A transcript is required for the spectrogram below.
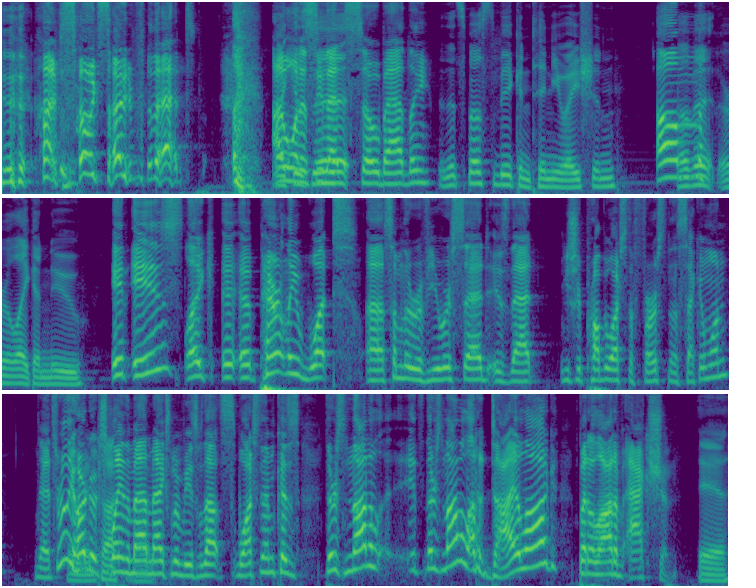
I'm so excited for that. I want to see that it- so badly. Is it supposed to be a continuation Um, of it, or like a new? it is like apparently what uh, some of the reviewers said is that you should probably watch the first and the second one. Yeah, it's really hard to explain the Mad. Max movies without watching them because there's not a it's there's not a lot of dialogue, but a lot of action. Yeah.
